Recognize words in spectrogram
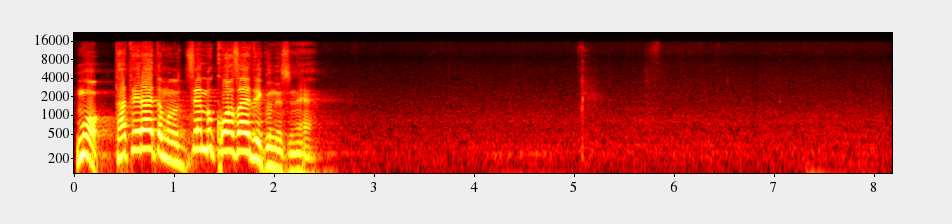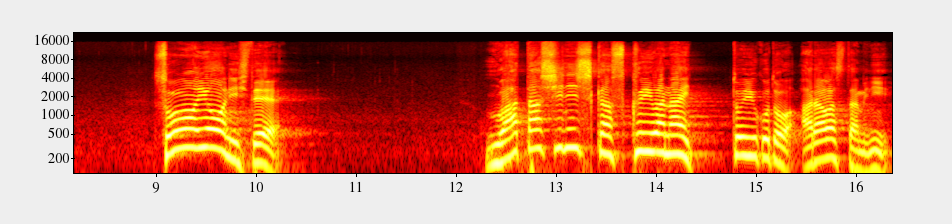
もう建てられたもの全部壊されていくんですねそのようにして、私にしか救いはないということを表すために、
